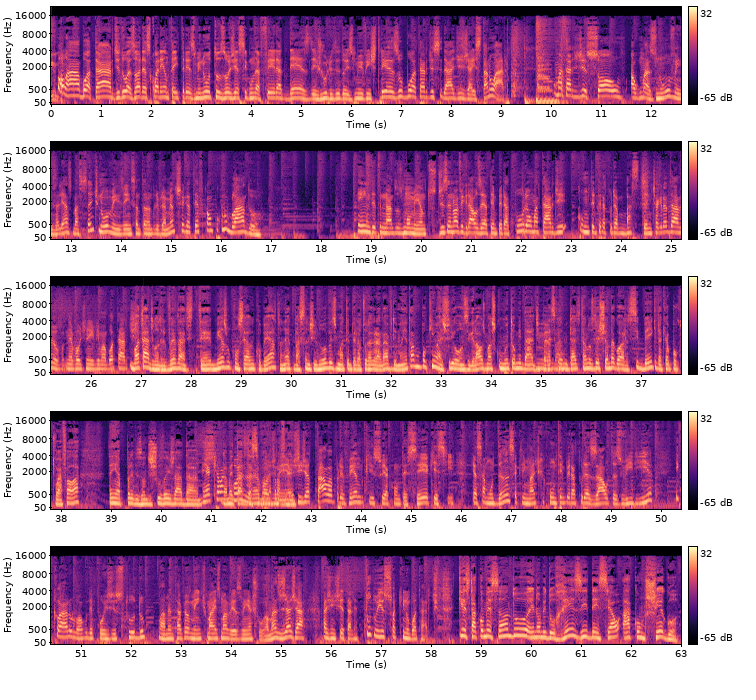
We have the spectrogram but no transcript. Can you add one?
Lima. Olá, boa tarde, duas horas 43 minutos. Hoje é segunda-feira, 10 de julho de 2023. O Boa Tarde Cidade já está no ar. Uma tarde de sol, algumas nuvens, aliás, bastante nuvens em Santana do Livramento. Chega até a ficar um pouco nublado em determinados momentos. 19 graus é a temperatura, uma tarde com temperatura bastante agradável, né, Valdinei Lima? Boa tarde. Boa tarde, Rodrigo. Verdade. É, mesmo com céu encoberto, né, com bastante nuvens, uma temperatura agradável de manhã, estava um pouquinho mais frio, 11 graus, mas com muita umidade. Verdade. Parece que a umidade está nos deixando agora. Se bem que daqui a pouco tu vai falar, tem a previsão de chuva aí já da, é aquela da metade coisa, da né, semana para frente. A gente já estava prevendo que isso ia acontecer, que, esse, que essa mudança climática com temperaturas altas viria. E claro, logo depois disso tudo, lamentavelmente, mais uma vez vem a chuva. Mas já já a gente detalha tudo isso aqui no Boa Tarde. Que está começando em nome do Residencial Aconchego.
